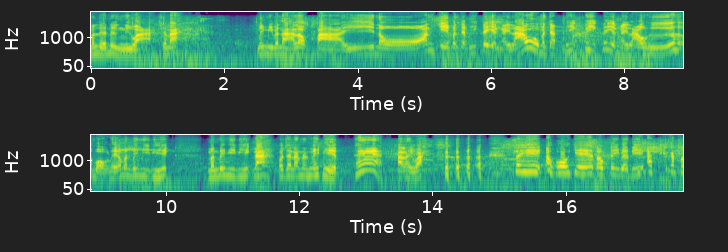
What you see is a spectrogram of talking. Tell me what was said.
มันเหลือหนึ่งนี่หว่าใช่ไหมไม่มีปัญหาหรอกไปนอนเกมมันจะพลิกได้ยังไงเล่ามันจะพลิกพลิกได้ยังไงเล่าเหือบอกแล้วมันไม่มีพลิก มันไม่มีพริกนะ เพราะฉะนั้นมันไม่เผ็ดแฮอะไรวะ สี่เอาโอเคตบตีแบบนี้อะก็ส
